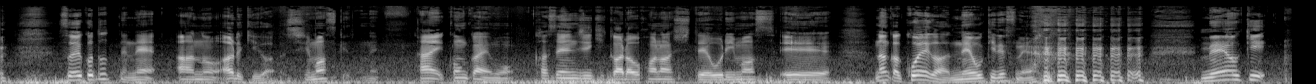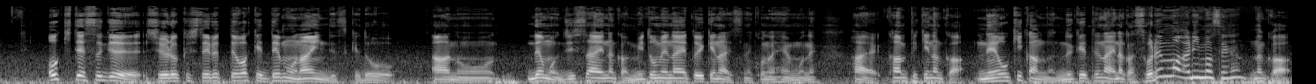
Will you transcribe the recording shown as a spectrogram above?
そういうことってね、あの、ある気がしますけどね。はい、今回も河川敷からお話しております。えー、なんか声が寝起きですね。寝起き。起きてすぐ収録してるってわけでもないんですけど、あの、でも実際なんか認めないといけないですね、この辺もね。はい。完璧なんか寝起き感が抜けてない。なんかそれもありません？なんか、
